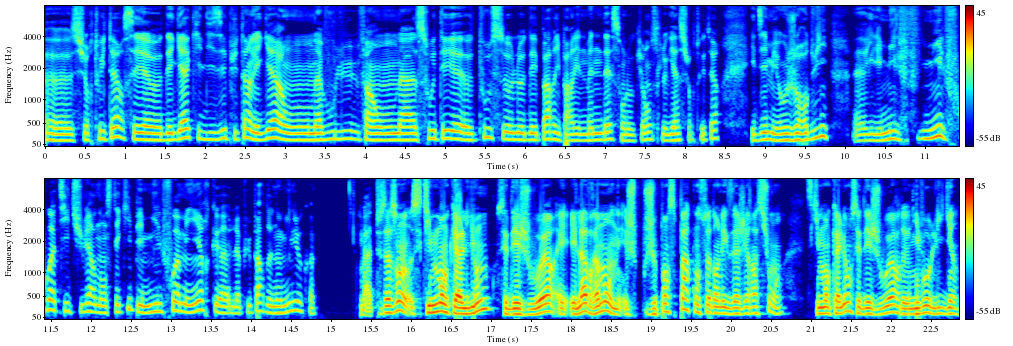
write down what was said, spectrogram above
euh, sur Twitter, c'est des gars qui disaient putain les gars, on a voulu, enfin on a souhaité tous le départ. Il parlait de Mendes en l'occurrence, le gars sur Twitter. Il disait mais aujourd'hui, il est mille mille fois titulaire dans cette équipe et mille fois meilleur que la plupart de nos milieux quoi. Bah, de toute façon, ce qui me manque à Lyon, c'est des joueurs, et, et là vraiment, on est- je, je pense pas qu'on soit dans l'exagération. hein. Ce qui manque à Lyon, c'est des joueurs de niveau Ligue 1.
